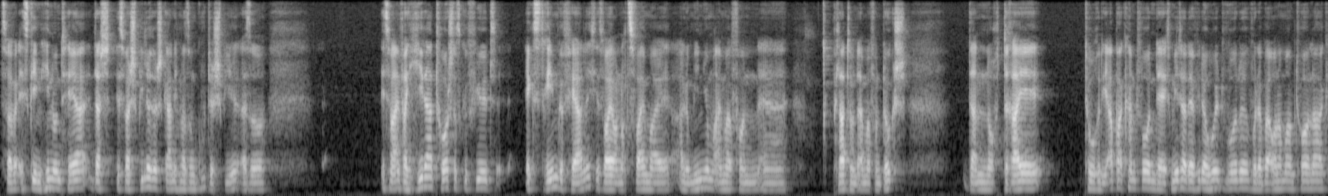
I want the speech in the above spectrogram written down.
es, war, es ging hin und her. Das, es war spielerisch gar nicht mal so ein gutes Spiel. Also es war einfach jeder Torschuss gefühlt extrem gefährlich. Es war ja auch noch zweimal Aluminium, einmal von äh, Platte und einmal von Duxch. Dann noch drei Tore, die aberkannt wurden. Der Elfmeter, der wiederholt wurde, wo dabei auch nochmal im Tor lag.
